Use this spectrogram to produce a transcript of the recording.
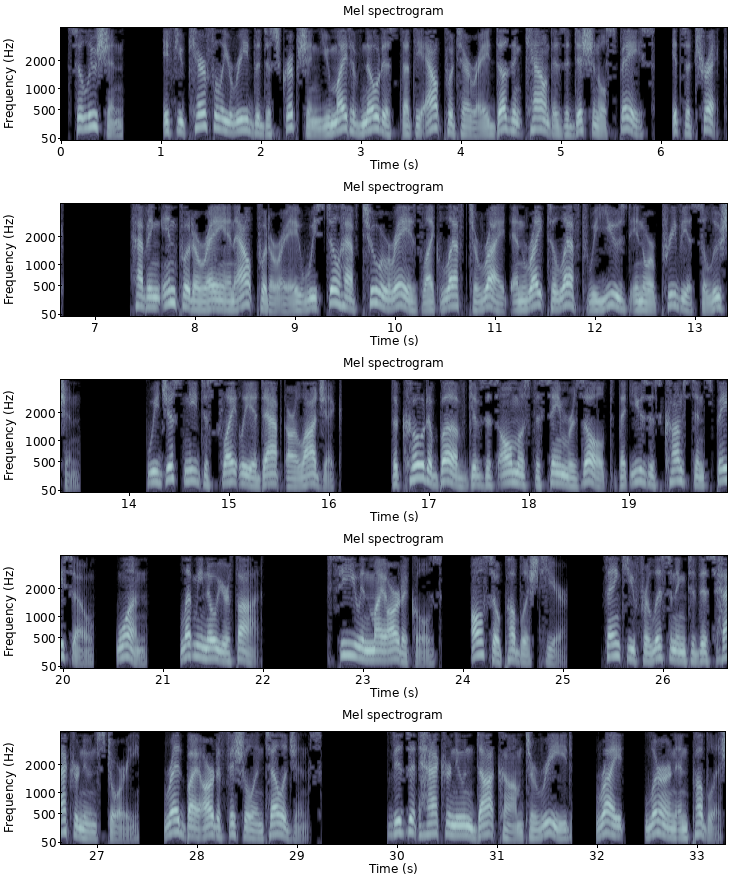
Solution If you carefully read the description, you might have noticed that the output array doesn't count as additional space, it's a trick. Having input array and output array, we still have two arrays like left to right and right to left we used in our previous solution. We just need to slightly adapt our logic. The code above gives us almost the same result but uses constant space O. 1. Let me know your thought. See you in my articles, also published here. Thank you for listening to this HackerNoon story, read by Artificial Intelligence. Visit hackernoon.com to read, write, learn, and publish.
